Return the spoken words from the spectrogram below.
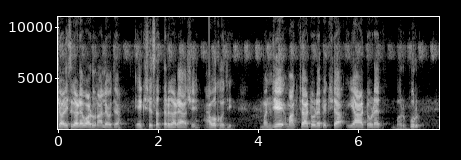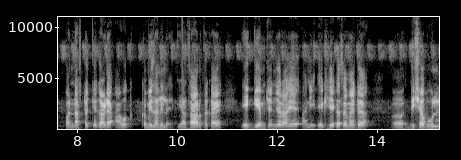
चाळीस गाड्या वाढून आल्या होत्या. एकशे सत्तर गाड्या अशी आवक होती. म्हणजे मागच्या आठवड्यापेक्षा या आठवड्यात भरपूर पन्नास टक्के गाड्या आवक कमी झालेलं आहे. याचा अर्थ काय? एक गेम चेंजर आहे आणि एक हे कसं माहीत आहे? दिशाभूल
